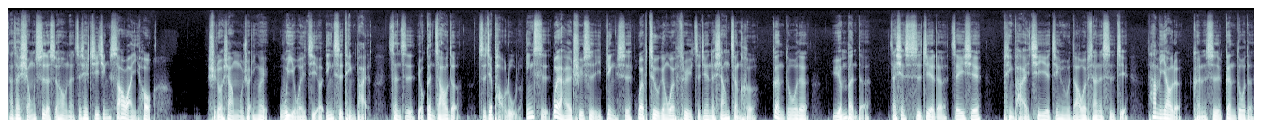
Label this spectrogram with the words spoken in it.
那在熊市的时候呢，这些基金烧完以后，许多项目就因为无以为继，而因此停摆了，甚至有更糟的直接跑路了。因此，未来的趋势一定是 Web Two 跟 Web Three 之间的相整合，更多的原本的在现实世界的这一些品牌企业进入到 Web 三的世界，他们要的可能是更多的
